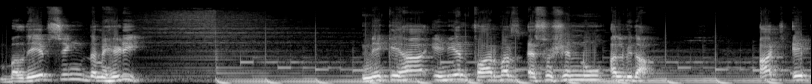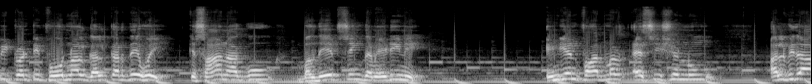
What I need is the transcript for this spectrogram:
ਬਲਦੇਵ ਸਿੰਘ ਦਮਹਿੜੀ ਨੇ ਕਿਹਾ ਇੰਡੀਅਨ ਫਾਰਮਰਸ ਐਸੋਸੀਏਸ਼ਨ ਨੂੰ ਅਲਵਿਦਾ। ਅੱਜ AP24 ਨਾਲ ਗੱਲ ਕਰਦੇ ਹੋਏ ਕਿਸਾਨ ਆਗੂ ਬਲਦੇਵ ਸਿੰਘ ਦਮੇੜੀ ਨੇ ਇੰਡੀਅਨ ਫਾਰਮਰਸ ਐਸੋਸੀਏਸ਼ਨ ਨੂੰ ਅਲਵਿਦਾ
